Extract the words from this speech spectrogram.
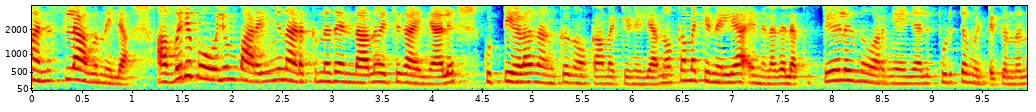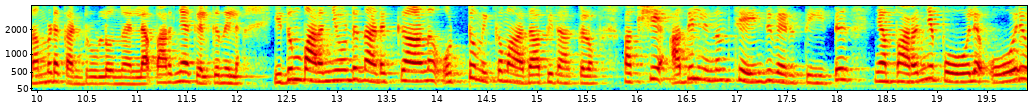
മനസ്സിലാവുന്നില്ല. അവർ പോലും പറഞ്ഞു നടക്കുന്നത് എന്താണെന്ന് വെച്ച് കഴിഞ്ഞാൽ കുട്ടികളെ നമുക്ക് നോക്കാൻ പറ്റണില്ല. നോക്കാൻ പറ്റണില്ല എന്നുള്ളതല്ല. കുട്ടികൾ എന്ന് പറഞ്ഞു കഴിഞ്ഞാൽ പിടുത്തം വിട്ടിക്കുന്നത് നമ്മുടെ കൺട്രോളിലൊന്നുമല്ല. പറഞ്ഞാൽ കേൾക്കുന്നില്ല. ഇതും പറഞ്ഞുകൊണ്ട് നടക്കുകയാണ് ഒട്ടുമിക്ക മാതാപിതാക്കളും. പക്ഷേ അതിൽ നിന്നും ചേഞ്ച് വരുത്തിയിട്ട് ഞാൻ പറഞ്ഞ പോലെ ഓരോ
